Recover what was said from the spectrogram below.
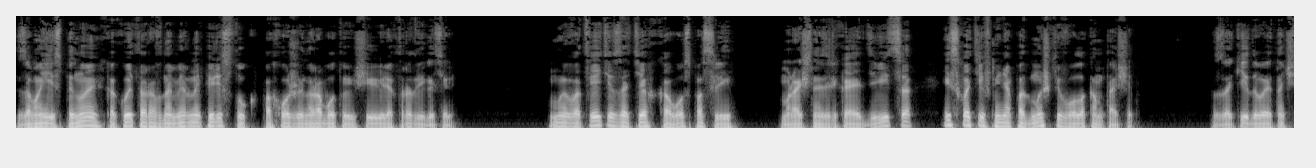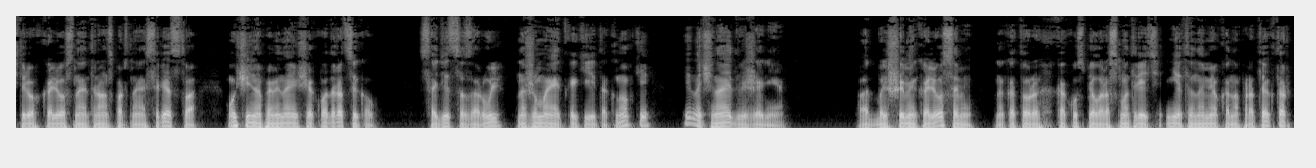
За моей спиной какой-то равномерный перестук, похожий на работающий электродвигатель. Мы в ответе за тех, кого спасли, мрачно изрекает девица и, схватив меня под мышки, волоком тащит. Закидывает на четырехколесное транспортное средство, очень напоминающее квадроцикл. Садится за руль, нажимает какие-то кнопки и начинает движение. Под большими колесами, на которых, как успел рассмотреть, нет и намека на протектор,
